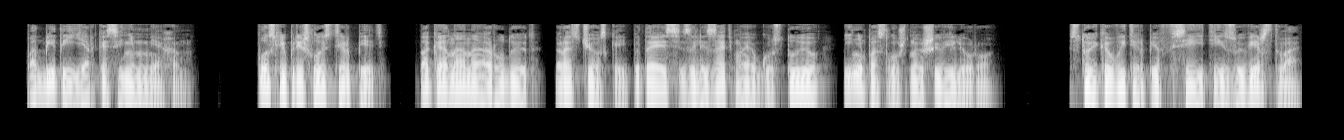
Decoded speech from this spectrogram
подбитый ярко-синим мехом. После пришлось терпеть, пока Нана орудует расческой, пытаясь залезать мою густую и непослушную шевелюру. Стойко вытерпев все эти изуверства,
